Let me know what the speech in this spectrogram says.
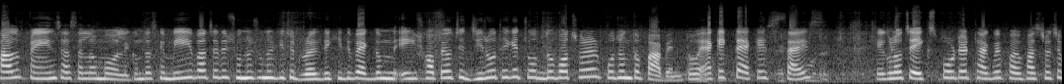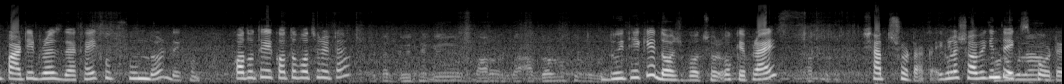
হ্যালো ফ্রেন্ডস আসসালামু আলাইকুম তো আজকে মেয়ে বাচ্চাদের সুন্দর সুন্দর কিছু ড্রেস দেখিয়ে দিব। একদম এই শপে হচ্ছে জিরো থেকে চোদ্দ বছরের পর্যন্ত পাবেন। তো এক একটা এক এক সাইজ এগুলো হচ্ছে এক্সপোর্টেড থাকবে। ফার্স্ট হচ্ছে পার্টি ড্রেস দেখাই। খুব সুন্দর দেখুন। কত থেকে কত বছর এটা? দুই থেকে দশ বছর ওকে প্রাইস সাতশো টাকা। এগুলো সবই কিন্তু যাবে।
